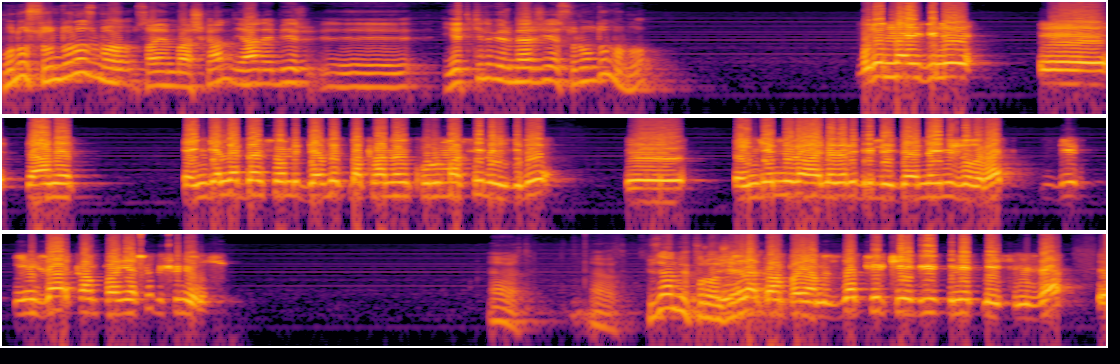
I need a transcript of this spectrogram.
Bunu sundunuz mu Sayın Başkan? Yani bir e, yetkili bir merciye sunuldu mu bu? Bununla ilgili e, yani engellerden sonra bir devlet bakanlığının kurulmasıyla ilgili e, Engelli ve Aileleri Birliği derneğimiz olarak bir imza kampanyası düşünüyoruz. Evet. Evet. Güzel bir proje. İmza kampanyamızda Türkiye Büyük Millet Meclisi'mize e,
